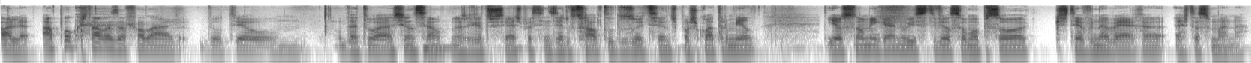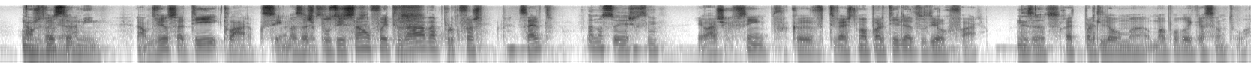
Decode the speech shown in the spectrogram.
olha, há pouco estavas a falar do teu da tua ascensão nas redes sociais, para assim dizer, o salto dos 800 para os 4000. E eu, se não me engano, isso deveu-se a uma pessoa que esteve na berra esta semana. Não, deveu-se a mim. Não, deveu-se a ti, claro que sim, mas a exposição foi-te dada porque foste. Certo? Pá, não sei, acho que sim. Eu acho que sim, porque tiveste uma partilha do Diogo Faro, Exato. correto? Partilhou uma, uma publicação tua.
